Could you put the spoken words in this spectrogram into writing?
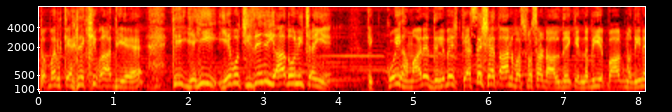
تو بر کہنے کی بات یہ ہے کہ یہی، یہ وہ چیزیں جو یاد ہونی چاہیے۔ کہ کوئی ہمارے دل میں کیسے شیطان وسوسہ ڈال دے کہ نبی پاک مدینہ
